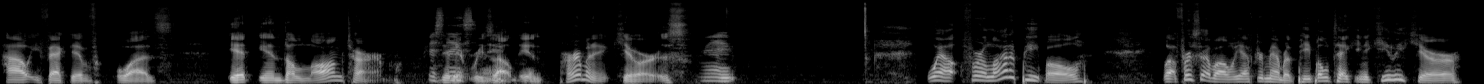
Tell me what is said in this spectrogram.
how effective was it in the long term? Precisely. Did it result in permanent cures? Right. Well, for a lot of people, well, first of all, we have to remember the people taking the Keeley cure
